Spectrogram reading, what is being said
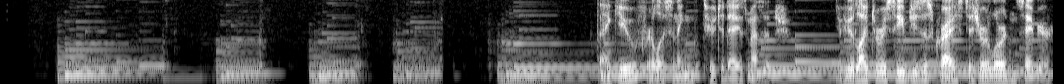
Thank you for listening to today's message. If you would like to receive Jesus Christ as your Lord and Savior,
